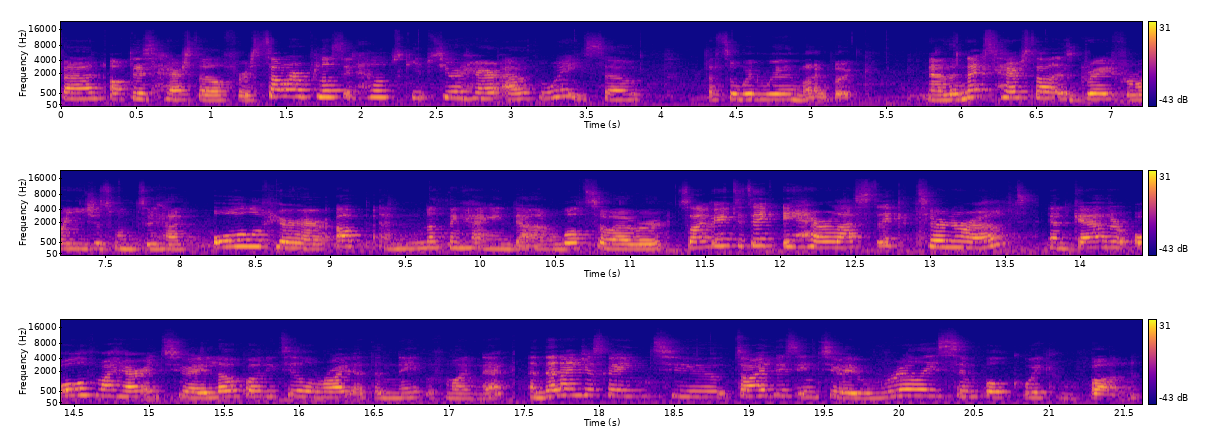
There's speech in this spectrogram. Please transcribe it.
fan of this hairstyle for summer, plus it helps keeps your hair out of the way, so that's a win-win in my book. Now the next hairstyle is great for when you just want to have all of your hair up and nothing hanging down whatsoever. So I'm going to take a hair elastic, turn around and gather all of my hair into a low ponytail right at the nape of my neck. And then I'm just going to tie this into a really simple quick bun.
